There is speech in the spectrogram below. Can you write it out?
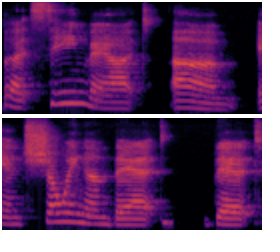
but seeing that um, and showing them that that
